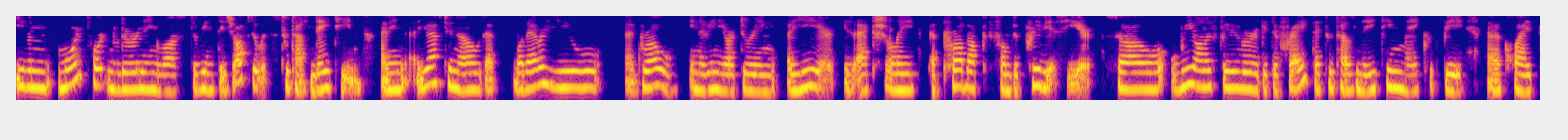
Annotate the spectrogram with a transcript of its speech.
even more important learning was the vintage afterwards, 2018. I mean, you have to know that whatever you uh, grow in a vineyard during a year is actually a product from the previous year. So we honestly were a bit afraid that 2018 may could be uh, quite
